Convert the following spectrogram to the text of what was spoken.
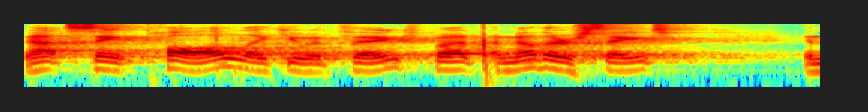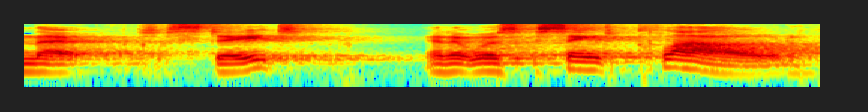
Not St. Paul, like you would think, but another saint in that state, and it was St. Cloud.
